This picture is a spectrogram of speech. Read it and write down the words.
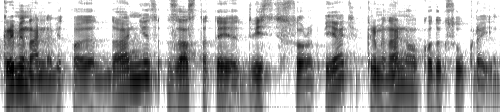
кримінальна відповідальність за статтею 245 Кримінального кодексу України.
